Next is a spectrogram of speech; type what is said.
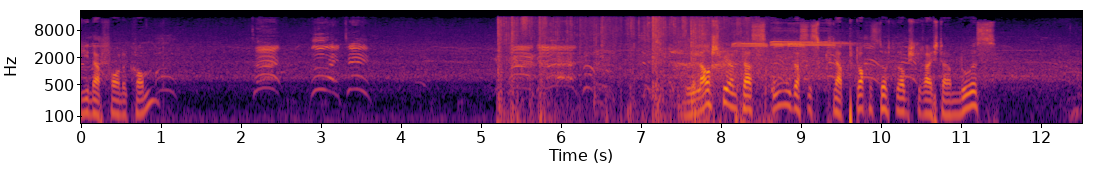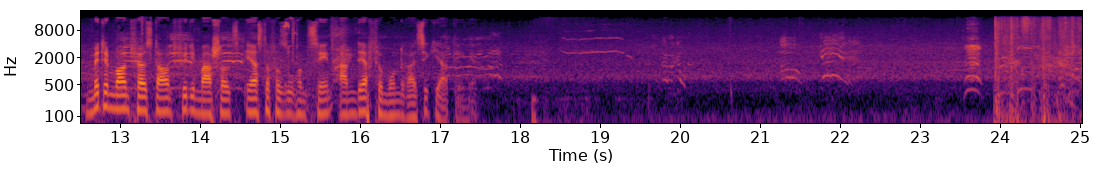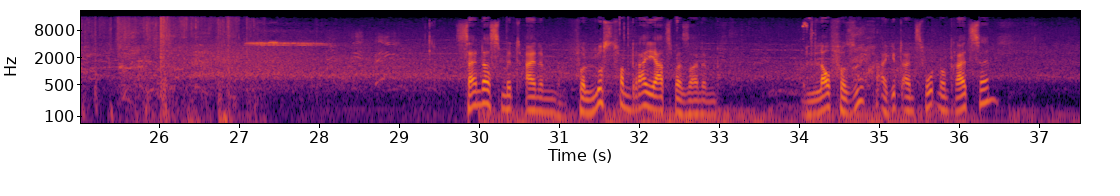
die nach vorne kommen. Laufspiel und das, uh, das ist knapp. Doch, es dürfte, glaube ich, gereicht haben. Lewis mit dem neuen First Down für die Marshalls. Erster Versuch und 10 an der 35-Yard-Linie. Sanders mit einem Verlust von 3 Yards bei seinem Laufversuch ergibt einen 2. und 13.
